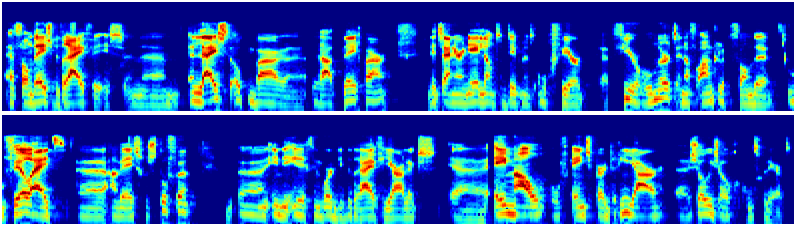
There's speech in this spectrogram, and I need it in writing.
En van deze bedrijven is een, um, een lijst openbaar raadpleegbaar. Dit zijn er in Nederland op dit moment ongeveer 400. En afhankelijk van de hoeveelheid aanwezige stoffen in de inrichting worden die bedrijven jaarlijks eenmaal of eens per drie jaar sowieso gecontroleerd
